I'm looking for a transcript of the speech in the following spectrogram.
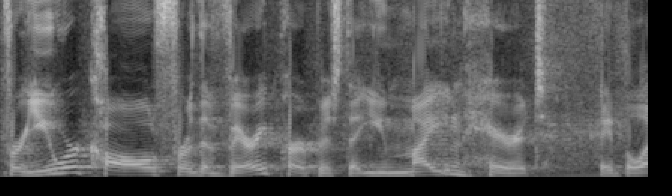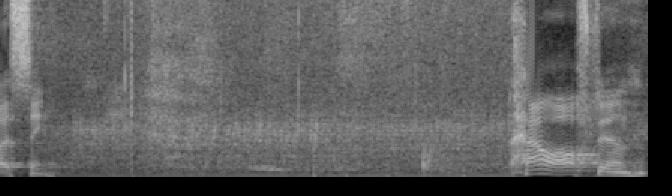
For you were called for the very purpose that you might inherit a blessing how often,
